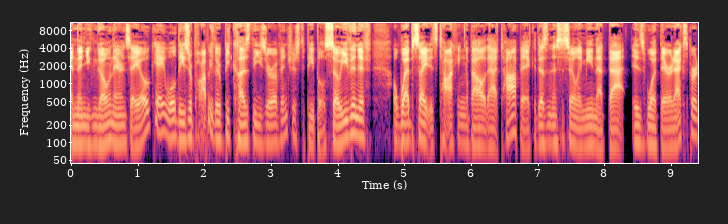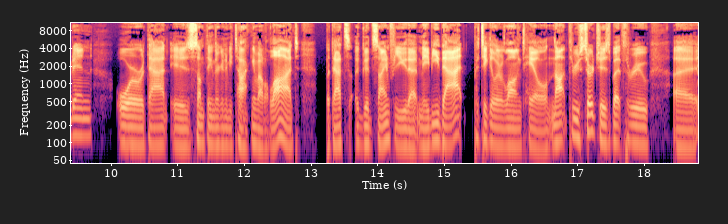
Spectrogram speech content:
And then you can go in there and say, okay, well, these are popular because these are of interest to people. So even if a website is talking about that topic, it doesn't necessarily mean that that is what they're an expert in or that is something they're going to be talking about a lot. But that's a good sign for you that maybe that particular long tail, not through searches, but through uh,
